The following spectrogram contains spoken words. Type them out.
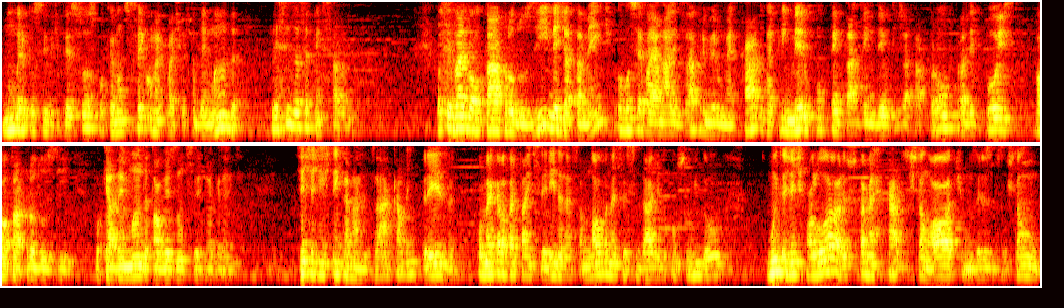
número possível de pessoas porque eu não sei como é que vai ser essa demanda? Precisa ser pensado. Você vai voltar a produzir imediatamente ou você vai analisar primeiro o mercado, vai primeiro tentar vender o que já está pronto para depois voltar a produzir, porque a demanda talvez não seja grande. Gente, a gente tem que analisar cada empresa, como é que ela vai estar inserida nessa nova necessidade do consumidor. Muita gente falou, olha, os supermercados estão ótimos, eles estão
